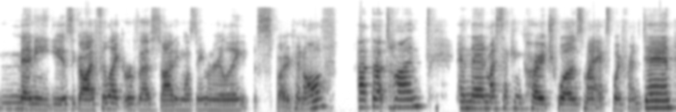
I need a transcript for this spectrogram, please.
many years ago. I feel like reverse dieting wasn't even really spoken of at that time. And then my second coach was my ex boyfriend, Dan.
